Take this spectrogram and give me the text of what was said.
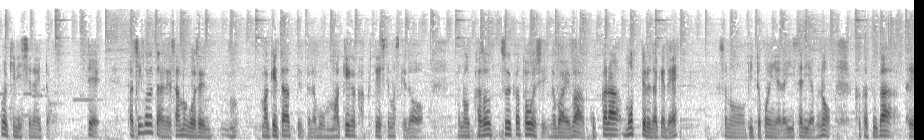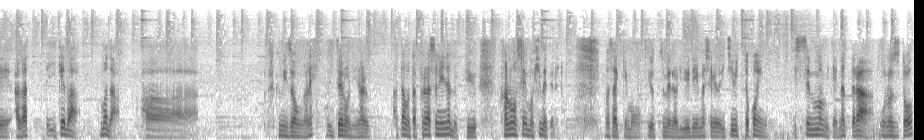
は気にしてないと。でパチンコだったらね3万5000円負けたって言ったらもう負けが確定してますけどこの仮想通貨投資の場合はここから持ってるだけでそのビットコインやらイーサリアムの価格が、えー、上がっていけばまだあ含み損がねゼロになるはたまたプラスになるっていう可能性も秘めてると、まあ、さっきも4つ目の理由で言いましたけど1ビットコイン1000万みたいになったらおのずと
